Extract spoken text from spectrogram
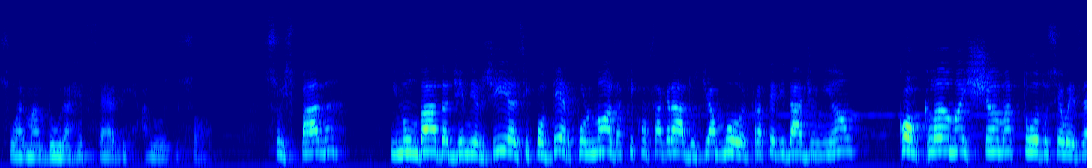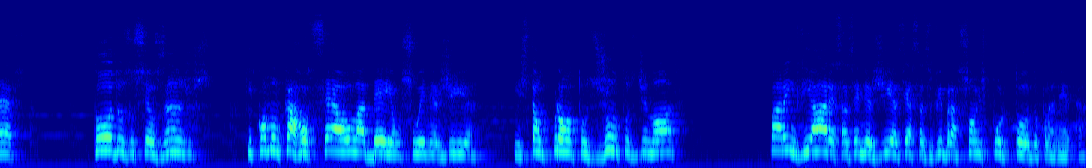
Sua armadura recebe a luz do sol. Sua espada inundada de energias e poder por nós aqui consagrados de amor, fraternidade e união, conclama e chama todo o seu exército, todos os seus anjos, que como um carrossel ladeiam sua energia estão prontos juntos de nós para enviar essas energias e essas vibrações por todo o planeta.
